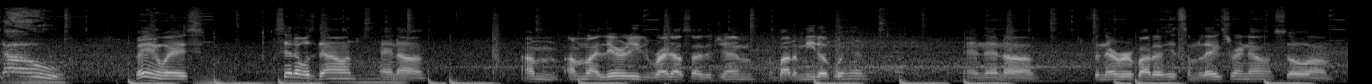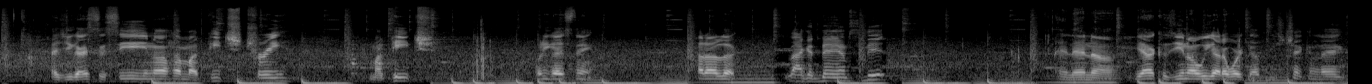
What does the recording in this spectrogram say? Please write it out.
No! But anyways, said I was down, and uh, I'm I'm like literally right outside the gym, about to meet up with him, and then uh, from there we're about to hit some legs right now. So um, as you guys can see, you know I have my peach tree, my peach. What do you guys think? How do I look? Like a damn spit. And then, uh, yeah, cause you know we gotta work out these chicken legs.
